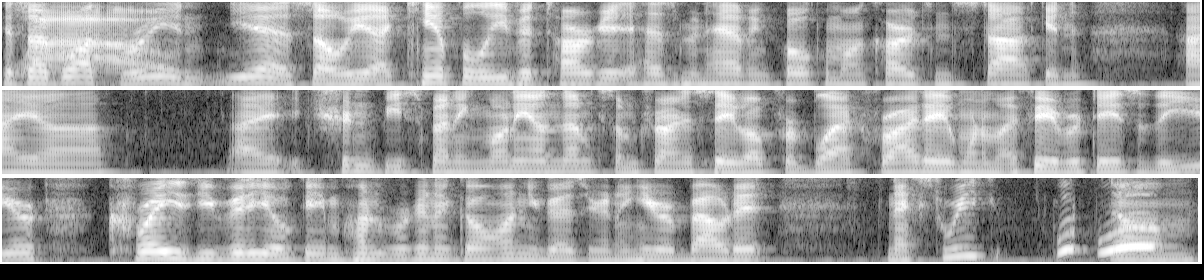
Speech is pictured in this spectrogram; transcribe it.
Yeah, so I bought three, and yeah, so yeah, I can't believe it. Target has been having Pokemon cards in stock, and I uh, I shouldn't be spending money on them because I'm trying to save up for Black Friday, one of my favorite days of the year. Crazy video game hunt we're gonna go on. You guys are gonna hear about it next week. Whoop, whoop. Um,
